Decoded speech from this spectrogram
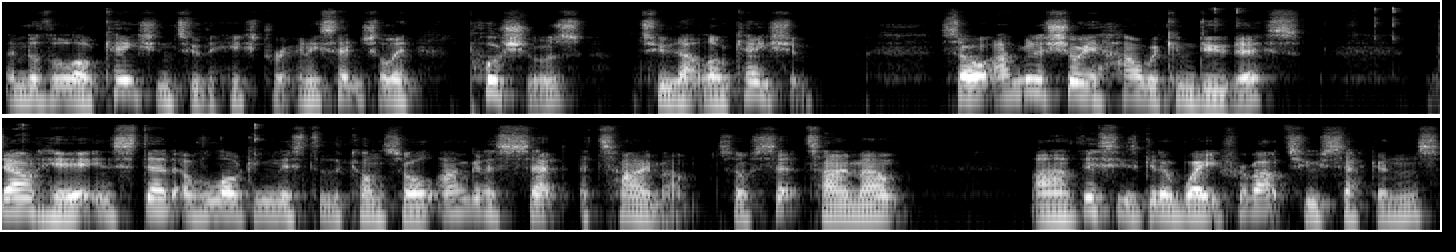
another location to the history and essentially push us to that location. So I'm going to show you how we can do this. Down here, instead of logging this to the console, I'm going to set a timeout. So set timeout, and this is going to wait for about two seconds.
